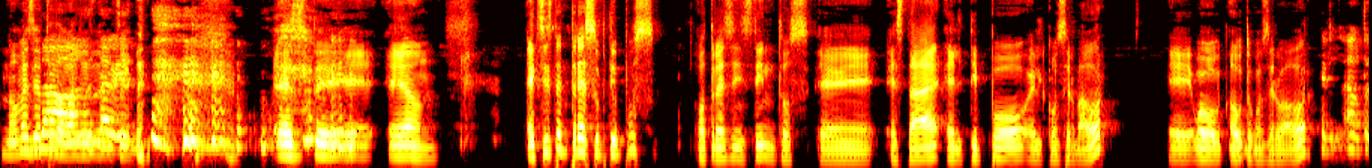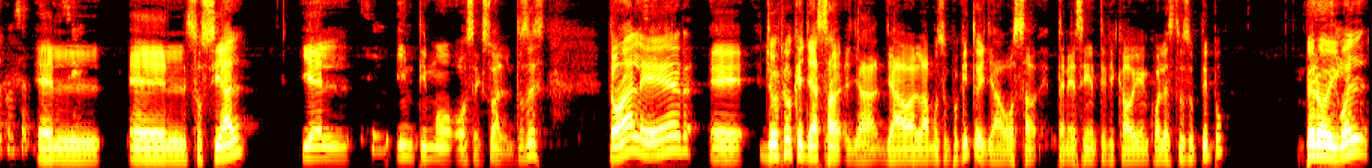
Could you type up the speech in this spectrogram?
no me siento tan mal. Está bien. Este, eh, um, existen tres subtipos o tres instintos. Eh, está el tipo, el conservador, eh, o autoconservador. El autoconservador. El, el social y el íntimo o sexual. Entonces, te voy a leer, eh, yo creo que ya, ya, ya hablamos un poquito y ya vos tenés identificado bien cuál es tu subtipo. Pero igual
